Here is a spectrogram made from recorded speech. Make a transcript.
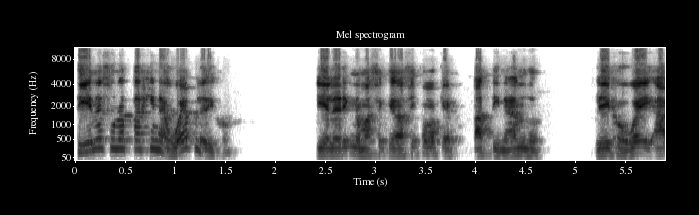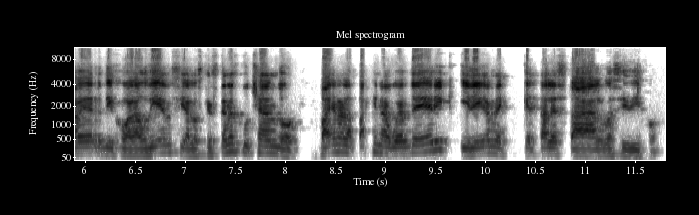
¿tienes una página web? Le dijo. Y el Eric nomás se quedó así como que patinando. Le dijo, güey, a ver, dijo a la audiencia, los que estén escuchando, vayan a la página web de Eric y díganme qué tal está, algo así dijo.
